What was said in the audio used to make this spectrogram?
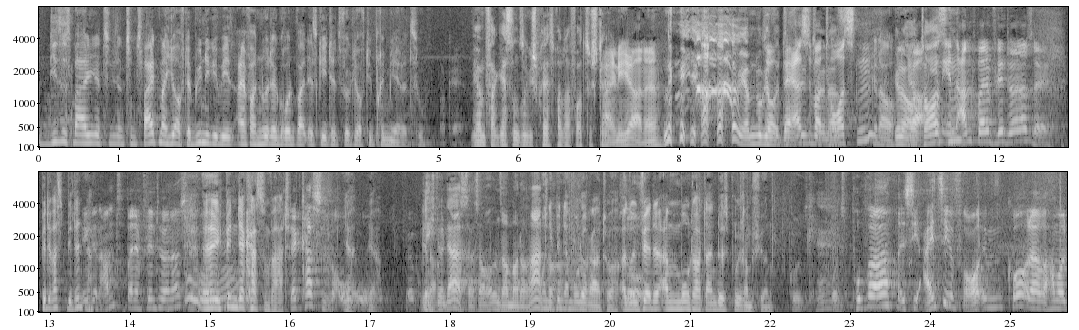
dieses Mal jetzt wieder zum zweiten Mal hier auf der Bühne gewesen. Einfach nur der Grund, weil es geht jetzt wirklich auf die Premiere zu. Wir haben vergessen, unsere Gesprächspartner vorzustellen. Eigentlich ja, ne? Wir haben nur So, gesagt, der erste war. Thorsten. Genau. Genau, Ja, Thorsten. Irgendein Amt bei den Flinthörners? Nee. Bitte was? Bitte? Irgendein Amt bei den Flinthörners? Äh, ich bin der Kassenwart. Der Kassen. Oh. Ja, ja. Nicht nur das, das ist auch unser Moderator. Und ich bin der Moderator. Also ich werde am Montag dann durchs Programm führen. Gut. Und Puppa ist die einzige Frau im Chor oder haben heute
